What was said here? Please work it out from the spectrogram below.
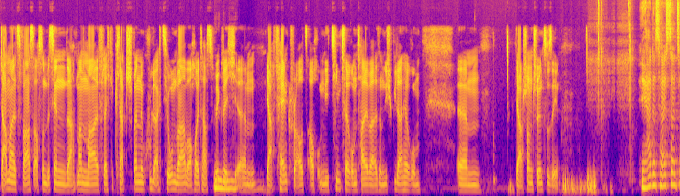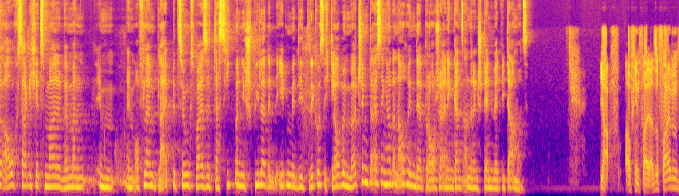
damals war es auch so ein bisschen, da hat man mal vielleicht geklatscht, wenn eine coole Aktion war, aber heute hast du mhm. wirklich ähm, ja, Fancrowds auch um die Teams herum teilweise, um die Spieler herum. Ähm, ja, schon schön zu sehen. Ja, das heißt also auch, sage ich jetzt mal, wenn man im, im Offline bleibt, beziehungsweise da sieht man die Spieler dann eben mit die Trikots. Ich glaube, Merchandising hat dann auch in der Branche einen ganz anderen Stellenwert wie damals. Ja, auf jeden Fall. Also vor allem,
